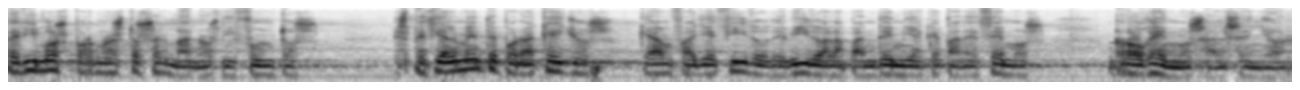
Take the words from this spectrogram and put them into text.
Pedimos por nuestros hermanos difuntos, especialmente por aquellos que han fallecido debido a la pandemia que padecemos. Roguemos al Señor.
